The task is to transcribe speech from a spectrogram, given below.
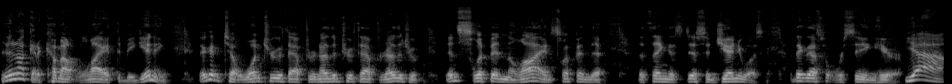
they're not going to come out and lie at the beginning. They're going to tell one truth after another truth after another truth, then slip in the lie and slip in the the thing that's disingenuous. I think that's what we're seeing here. Yeah,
